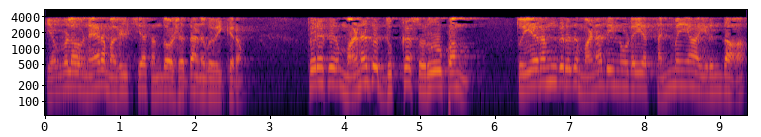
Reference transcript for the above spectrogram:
எவ்வளவு நேரம் மகிழ்ச்சியா சந்தோஷத்தை அனுபவிக்கிறோம். பிறகு மனது துக்க சொரூபம் துயரம்ங்கிறது மனதினுடைய தன்மையா இருந்தா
